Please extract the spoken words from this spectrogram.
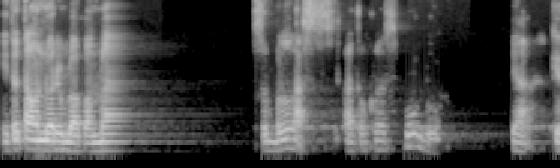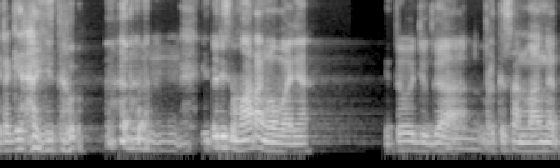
itu tahun 2018 11 atau kelas 10 ya kira-kira gitu Hmm. itu di Semarang lombanya itu juga Hmm. berkesan banget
